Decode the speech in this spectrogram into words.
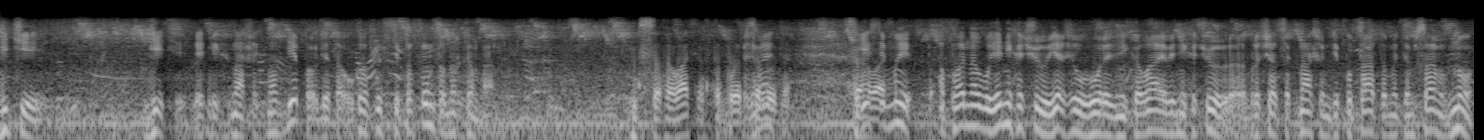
детей, дети этих наших нардепов где-то около 30% наркоманы. Согласен с тобой абсолютно. Если мы по аналогии, я не хочу, я живу в городе Николаеве, не хочу обращаться к нашим депутатам и тем самым, но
